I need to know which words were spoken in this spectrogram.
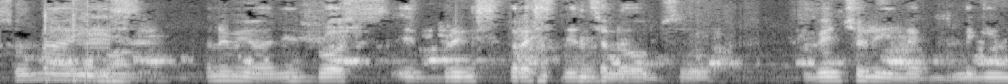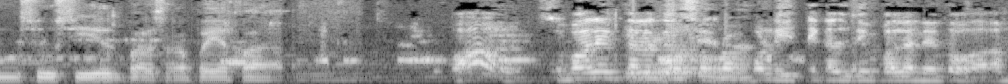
So, nice. Alam mo yun, it, bros, it brings stress din sa loob. So, eventually, nag, naging susi yun para sa kapayapaan. Wow. So, balik talagang Okay, sobrang political din pala nito, ah.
